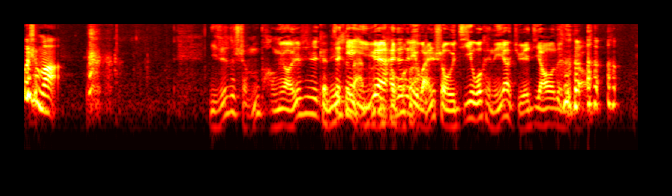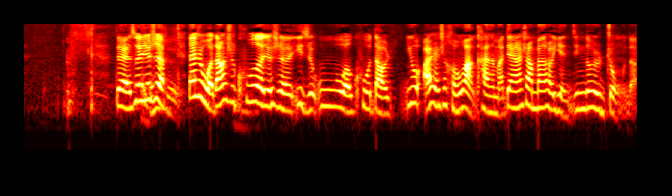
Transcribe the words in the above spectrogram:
为什么？你这是什么朋友？就是肯定在电影院还在那里啊玩手机，我肯定要绝交的，你知道吗？对，所以就是，但是我当时哭了，就是一直呜呜地哭到，因为而且是很晚看的嘛，第二天上班的时候眼睛都是肿的，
